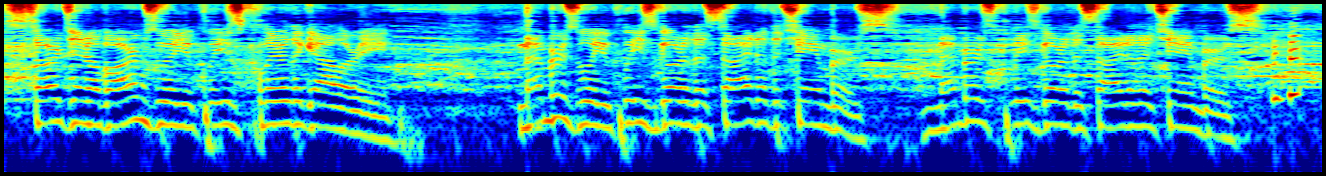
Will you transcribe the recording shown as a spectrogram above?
Sergeant of Arms, will you please clear the gallery? Members, will you please go to the side of the chambers? Members, please go to the side of the chambers.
